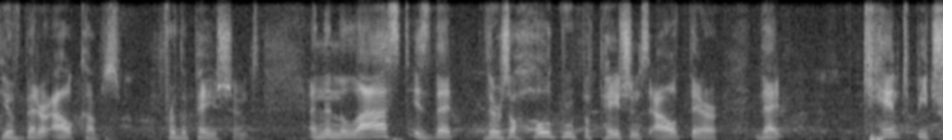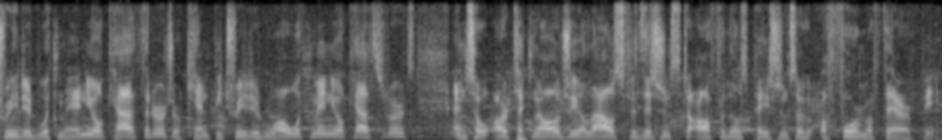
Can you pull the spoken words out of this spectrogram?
you have better outcomes for the patient. And then the last is that there's a whole group of patients out there that can't be treated with manual catheters or can't be treated well with manual catheters. And so our technology allows physicians to offer those patients a, a form of therapy.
